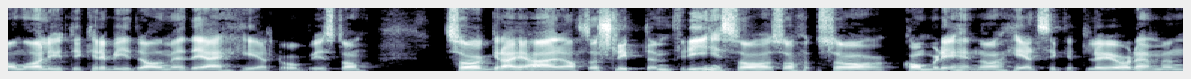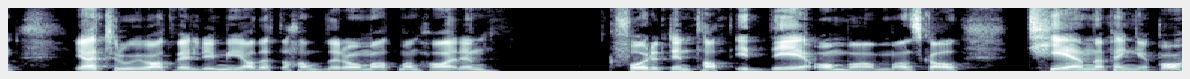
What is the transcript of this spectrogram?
analytikere bidra med, det er jeg helt overbevist om. Så greia er altså slipp dem fri, så, så, så kommer de nå helt sikkert til å gjøre det. Men jeg tror jo at veldig mye av dette handler om at man har en forutinntatt idé om hva man skal tjene penger på.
